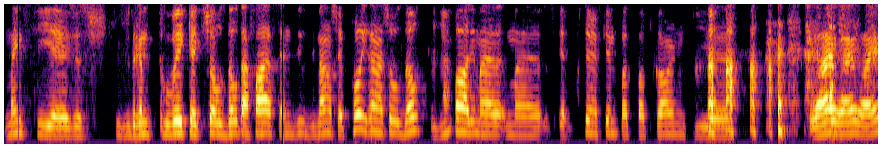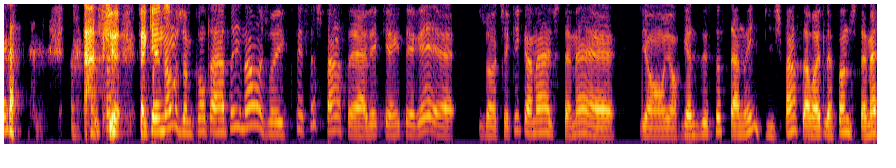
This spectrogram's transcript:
même si euh, je, voudrais me trouver quelque chose d'autre à faire samedi ou dimanche, pas grand-chose d'autre, mm-hmm. à part aller écouter un film, pas de popcorn. Puis, euh... ouais, ouais, ouais. fait que non, je vais me contenter. Non, je vais écouter ça, je pense, avec intérêt. je vais checker comment, justement, ils ont, organisé ça cette année. Puis je pense que ça va être le fun, justement.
